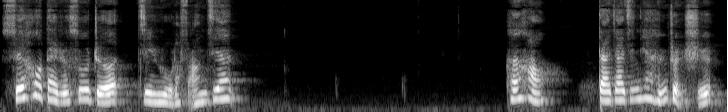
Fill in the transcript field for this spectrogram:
随后带着苏哲进入了房间。很好。大家今天很准时，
